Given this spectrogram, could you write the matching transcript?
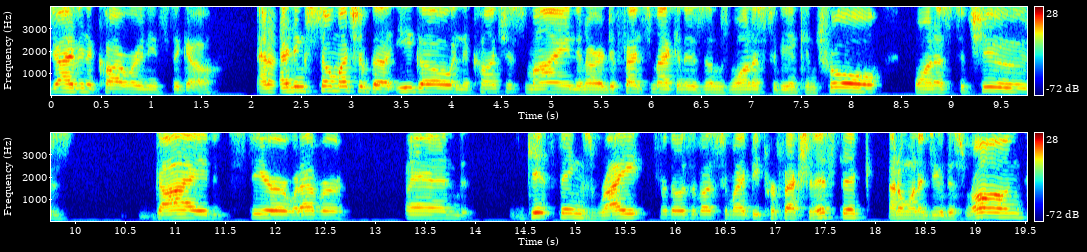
driving the car where it needs to go And I think so much of the ego and the conscious mind and our defense mechanisms want us to be in control, want us to choose, guide, steer, whatever, and get things right for those of us who might be perfectionistic. I don't want to do this wrong.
